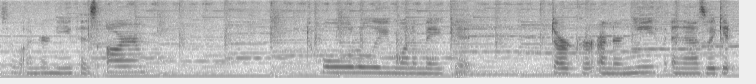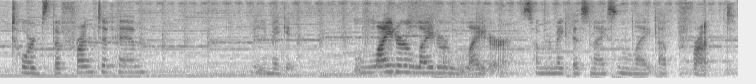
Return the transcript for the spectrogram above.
So underneath his arm, totally want to make it darker underneath and as we get towards the front of him, I'm going to make it lighter, lighter, lighter. So I'm going to make this nice and light up front.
